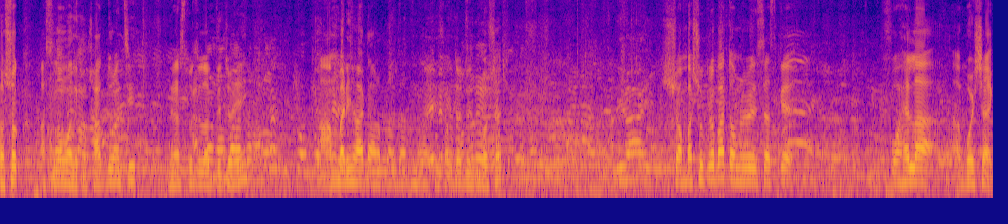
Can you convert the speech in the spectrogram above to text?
দর্শক, আসসালামু আলাইকুম। স্বাগত জানাচ্ছি দিনাজপুর জেলা ঐতিহ্যবাহী আমবাড়ি হাট আর আপনার সপ্তাহ দুই বসে সোমবার শুক্রবার তোমরা রয়েছে আজকে পহেলা বৈশাখ।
